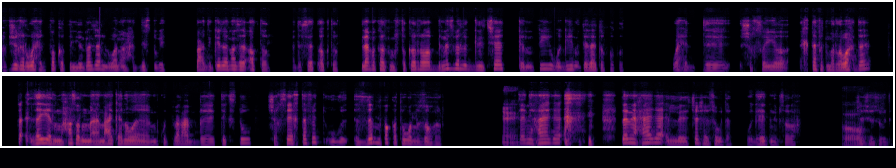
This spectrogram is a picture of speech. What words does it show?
ما فيش غير واحد فقط اللي نزل وأنا حدّثته بيه، بعد كده نزل أكتر، حدثات أكتر، اللعبة كانت مستقرة، بالنسبة للجليتشات كان في واجهني 3 فقط، واحد شخصية اختفت مرّة واحدة زي ما حصل معاك وأمّا كنت بالعب It 2 شخصية اختفت والظِل فقط هو اللي ظاهر. إيه. تاني حاجة تاني حاجة الشاشة سودا، واجهتني بصراحة. أوه! شاشة سودا.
